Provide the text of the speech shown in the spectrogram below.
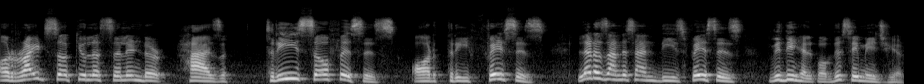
a right circular cylinder has three surfaces or three faces. Let us understand these faces with the help of this image here.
